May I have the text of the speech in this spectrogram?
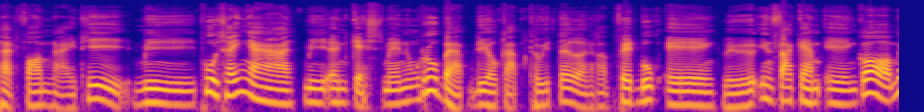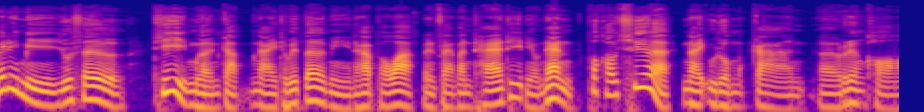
แพลตฟอร์มไหนที่มีผู้ใช้งานมี engagement รูปแบบเดียวกับ Twitter นะครับ Facebook เอง หรือ Instagram เองก็ไม่ได้มี user ที่เหมือนกับในทวิตเตอร์มีนะครับ เพราะว่าเป็นแฟนพันธุ์แท้ที่เหนียวแน่น พวกเขาเชื่อในอุดมการณ์เรื่องของ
